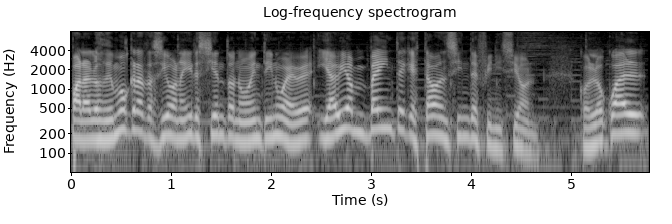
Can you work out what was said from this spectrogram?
para los demócratas iban a ir 199 y habían 20 que estaban sin definición, con lo cual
